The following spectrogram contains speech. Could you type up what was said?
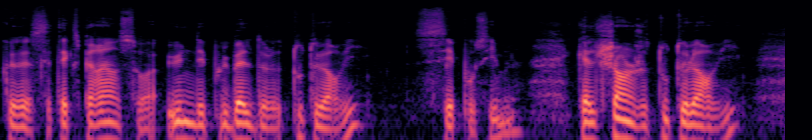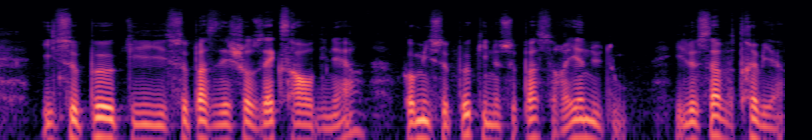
que cette expérience soit une des plus belles de toute leur vie. C'est possible. Qu'elle change toute leur vie. Il se peut qu'il se passe des choses extraordinaires, comme il se peut qu'il ne se passe rien du tout. Ils le savent très bien.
